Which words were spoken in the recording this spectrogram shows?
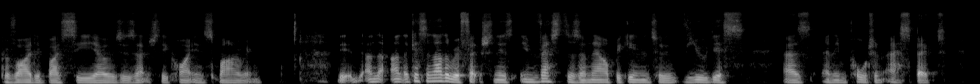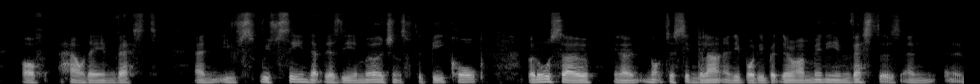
provided by CEOs is actually quite inspiring. The, and, and I guess another reflection is investors are now beginning to view this as an important aspect of how they invest. And we've seen that there's the emergence of the B Corp, but also, you know, not to single out anybody, but there are many investors, and uh,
